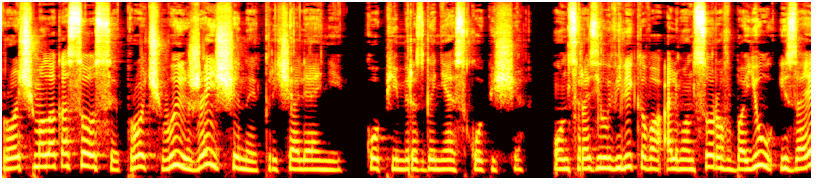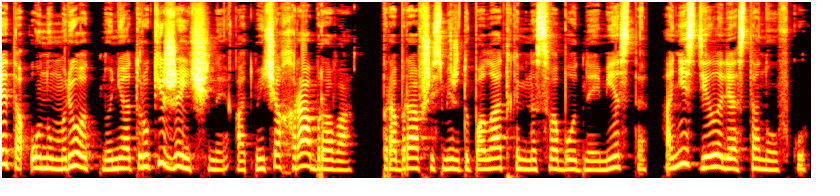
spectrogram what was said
«Прочь, молокососы! Прочь вы, женщины!» – кричали они, копьями разгоняя скопище. Он сразил великого Альмансора в бою, и за это он умрет, но не от руки женщины, а от меча храброго. Пробравшись между палатками на свободное место, они сделали остановку.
